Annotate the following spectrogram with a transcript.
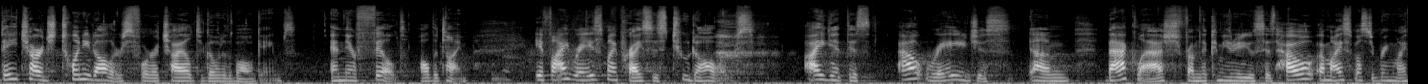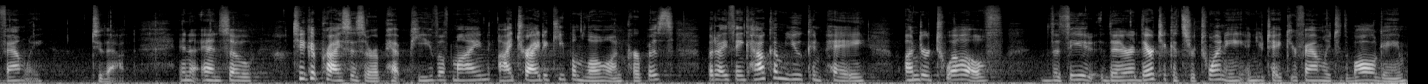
they charge $20 for a child to go to the ball games, and they're filled all the time. If I raise my prices $2, I get this outrageous um, backlash from the community who says, How am I supposed to bring my family to that? And, and so ticket prices are a pet peeve of mine. I try to keep them low on purpose, but I think, how come you can pay under 12? The, the their, their tickets are 20 and you take your family to the ball game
